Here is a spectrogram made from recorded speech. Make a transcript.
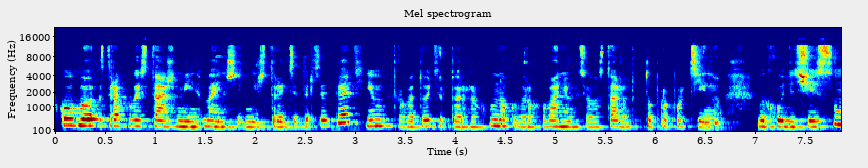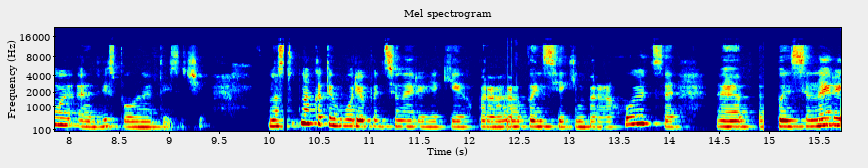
В кого страховий стаж менше ніж 30-35, їм проведуть перерахунок з урахуванням цього стажу, тобто пропорційно виходячи із суми е, 2,5 тисячі. Наступна категорія пенсіонерів, яких пенсії, яким перерахують, це е, пенсіонери,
